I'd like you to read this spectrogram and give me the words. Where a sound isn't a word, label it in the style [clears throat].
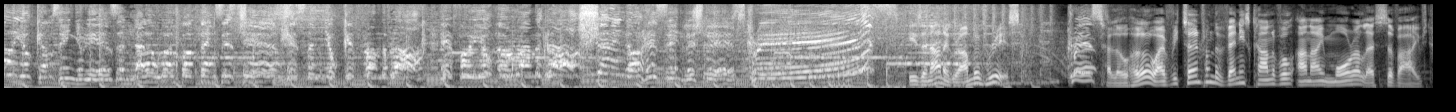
For you comes in your ears. Another word for thanks is cheers. Here's the new kid from the block. Here for you around the clock. Shining all his English tips. Chris. Is an anagram of risk. Chris. Hello, hello. I've returned from the Venice Carnival and I more or less survived.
